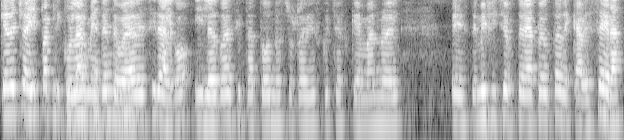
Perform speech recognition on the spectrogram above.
Que de hecho ahí particularmente te voy a decir algo y les voy a decir a todos nuestros radioescuchas que Manuel, este, mi fisioterapeuta de cabecera,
